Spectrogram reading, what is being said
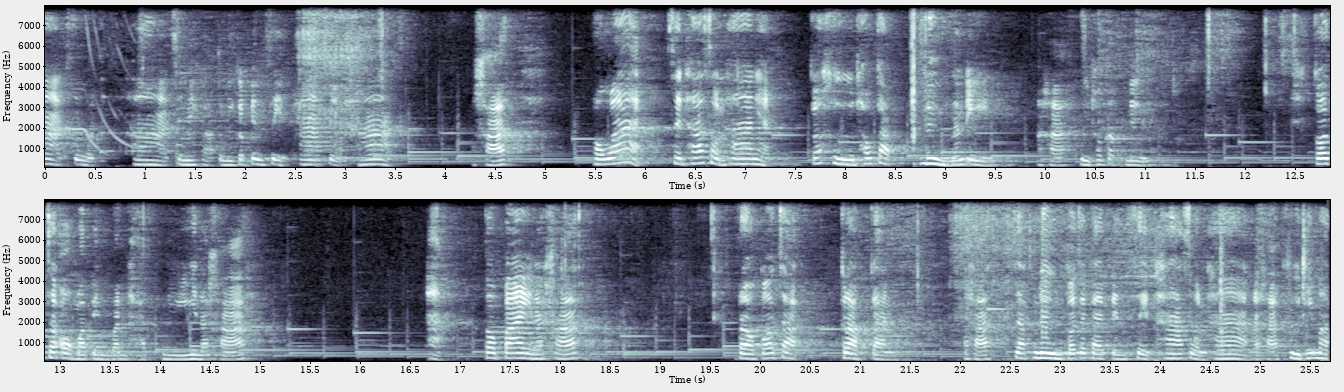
5ส่วน5ใช่ไหมคะตรงนี้ก็เป็นเศษ5ส่วน5นะคะเพราะว่าเศษ5ส่วน5เนี่ยก็คือเท่ากับ 1 นั่นเอง นะคะคือเท่ากับ 1 ก็จะออกมาเป็นบรรทัดนี้นะคะอะต่อไปนะคะ เราก็จะกลับกันนะคะจาก 1 ก็จะกลายเป็นเศษ5ส่วน5นะคะคือที่มา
